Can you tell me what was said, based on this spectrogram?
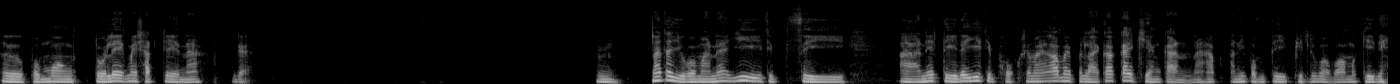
เออ ผมมองตัวเลขไม่ชัดเจนนะ เดี๋ยว อืม น่าจะอยู่ประมาณเนี้ยี่สิบสี่อ่า อันนี้ตีได้ยี่สิบหกใช่ไหม ก็ไม่เป็นไร ก็ใกล้เคียงกันนะครับ อันนี้ผมตีผิดหรือเปล่าว่าเมื่อกี้นี้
